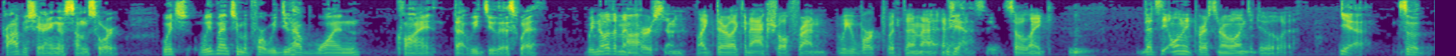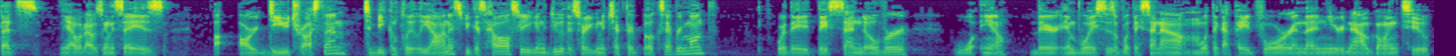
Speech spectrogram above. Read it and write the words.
profit sharing of some sort, which we've mentioned before, we do have one client that we do this with. We know them in uh, person. Like they're like an actual friend. We worked with them at an yeah. agency. So like that's the only person we're willing to do it with. Yeah. So that's yeah. What I was going to say is, are do you trust them? To be completely honest, because how else are you going to do this? Are you going to check their books every month, where they they send over what you know their invoices of what they sent out and what they got paid for, and then you're now going to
